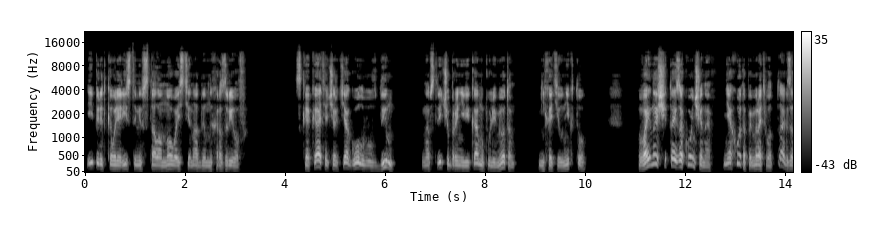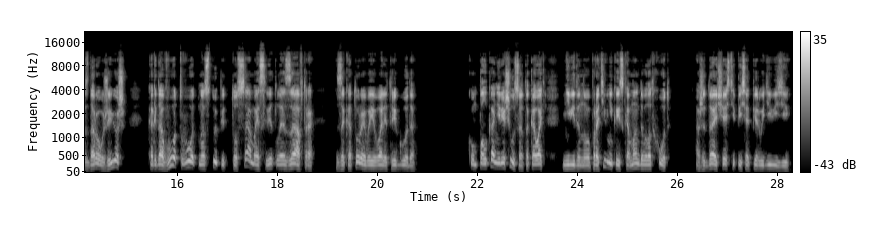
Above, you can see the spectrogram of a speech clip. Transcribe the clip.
и перед кавалеристами встала новая стена дымных разрывов. Скакать, очертя голову в дым, навстречу броневикам и пулеметам, не хотел никто. Война, считай, закончена, Неохота помирать вот так, за здорово живешь, когда вот-вот наступит то самое светлое завтра, за которое воевали три года. Комполка не решился атаковать невиданного противника и скомандовал отход, ожидая части 51-й дивизии.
